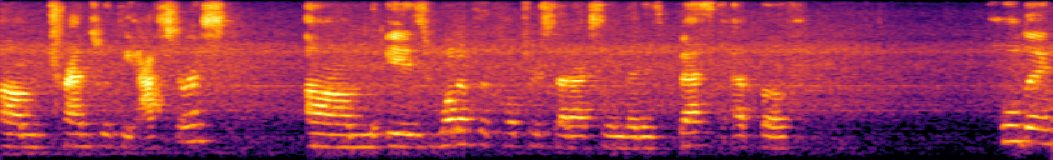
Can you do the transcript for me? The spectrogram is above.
um, trans with the asterisk, um, is one of the cultures that I've seen that is best at both holding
